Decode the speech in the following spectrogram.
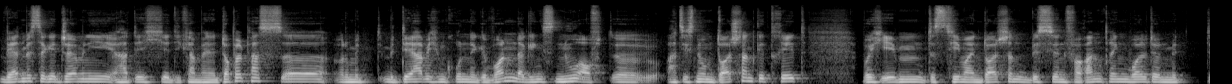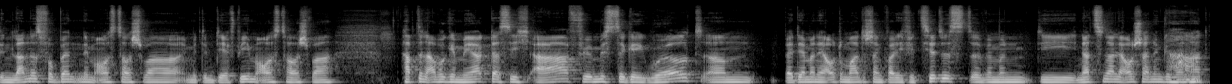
während Mr. Gate Germany hatte ich die Kampagne Doppelpass, äh, oder mit, mit der habe ich im Grunde gewonnen. Da ging es nur auf, äh, hat sich nur um Deutschland gedreht, wo ich eben das Thema in Deutschland ein bisschen voranbringen wollte und mit den Landesverbänden im Austausch war, mit dem DFB im Austausch war. Habe dann aber gemerkt, dass ich A, für Mr. Gay World, ähm, bei der man ja automatisch dann qualifiziert ist, äh, wenn man die nationale Ausscheidung gewonnen Aha. hat,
